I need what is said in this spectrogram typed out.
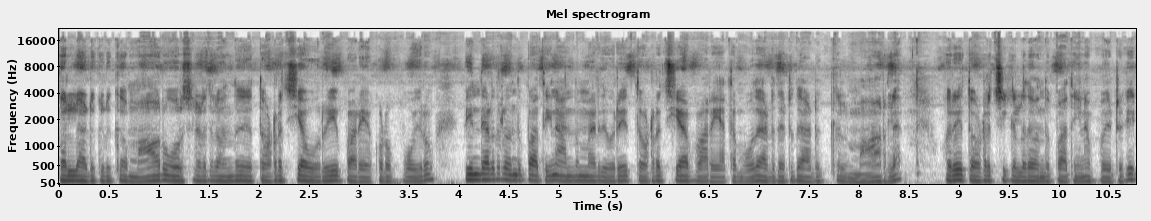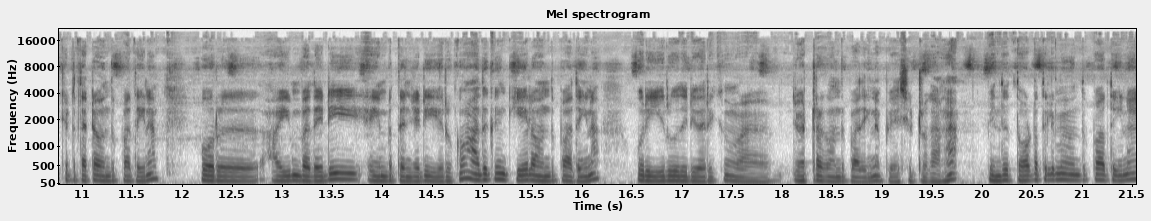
கல் அடுக்கடுக்காக மாறும். ஒரு சில இடத்துல வந்து தொடர்ச்சியாக ஒரே பாறையாக கூட போயிடும் இப்போ இந்த இடத்துல வந்து பார்த்திங்கன்னா அந்த மாதிரி ஒரே தொடர்ச்சியாக பாறை ஏற்றும் போது அடுத்தடுத்து அடுக்கல் மாறல. ஒரே தொடர்ச்சிகள் தான் வந்து பார்த்திங்கன்னா போயிட்டுருக்கு. கிட்டத்தட்ட வந்து பார்த்திங்கன்னா ஒரு ஐம்பது அடி ஐம்பத்தஞ்சு அடி இருக்கும். அதுக்கும் கீழே வந்து பார்த்திங்கன்னா ஒரு இருபது அடி வரைக்கும் வெற்றகை வந்து பார்த்திங்கன்னா பேசிகிட்ருக்காங்க இந்த தோட்டத்துலேயுமே வந்து பார்த்திங்கன்னா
